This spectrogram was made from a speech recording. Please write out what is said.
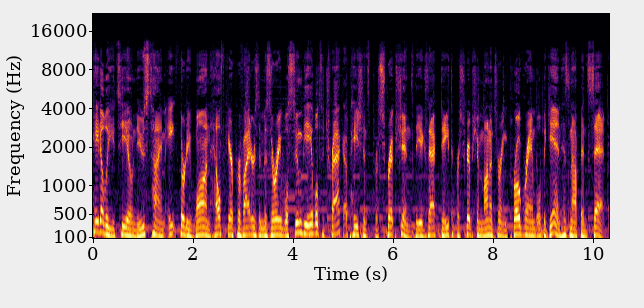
KWTO News Time 831. Healthcare providers in Missouri will soon be able to track a patient's prescriptions. The exact date the prescription monitoring program will begin has not been set.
